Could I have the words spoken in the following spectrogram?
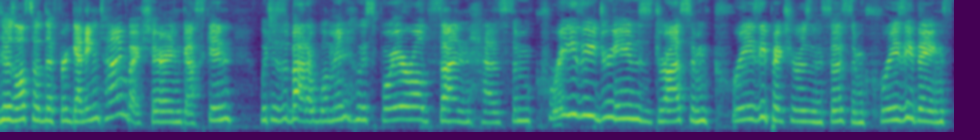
There's also The Forgetting Time by Sharon Guskin, which is about a woman whose four year old son has some crazy dreams, draws some crazy pictures, and says some crazy things.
